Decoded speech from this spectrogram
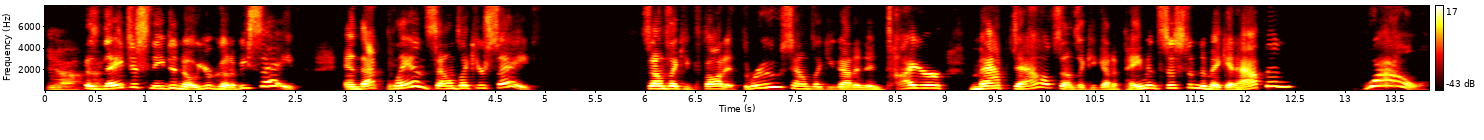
Yeah. Because they just need to know you're going to be safe. And that plan sounds like you're safe. Sounds like you've thought it through. Sounds like you got an entire mapped out. Sounds like you got a payment system to make it happen. Wow.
